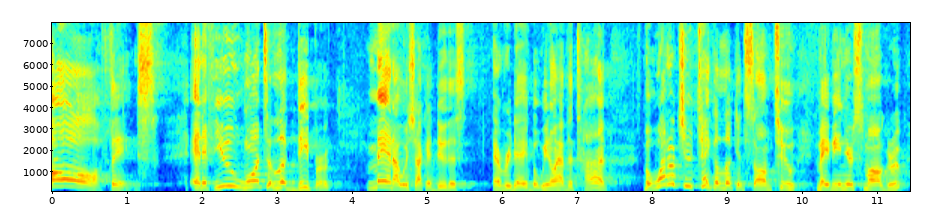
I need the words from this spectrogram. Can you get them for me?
all things. And if you want to look deeper, man, I wish I could do this every day, but we don't have the time. But why don't you take a look at Psalm 2, maybe in your small group,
